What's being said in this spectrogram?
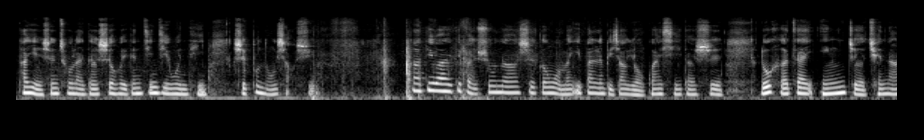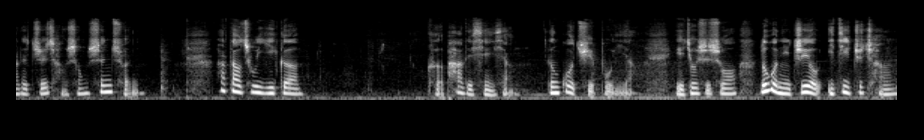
它衍生出来的社会跟经济问题是不容小觑的。那第外这本书呢，是跟我们一般人比较有关系的，是如何在赢者全拿的职场中生存。它道出一个可怕的现象，跟过去不一样。也就是说，如果你只有一技之长，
